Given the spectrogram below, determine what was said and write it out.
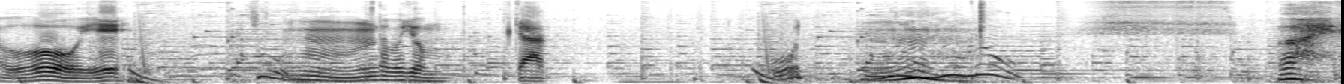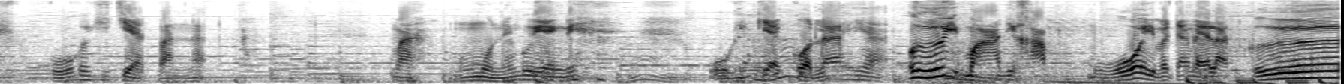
โอ้ยท่านผู้ชมจาก โอ้ยอืมเฮ้ยกูก็ขี้เกียจปั่นละมามึงหมุนให้กูเองดิกูขี้เกียจกดแล้วเฮียเอ้ยมาดิครับโอ้ยมาจากไหนล่ะเออ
